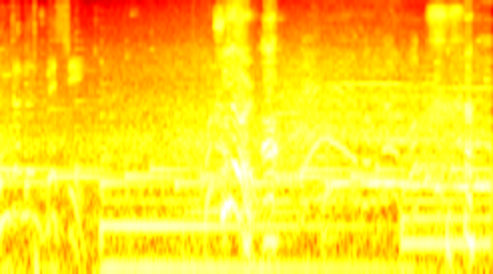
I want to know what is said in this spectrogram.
공 잡는 메시. 푸열 아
